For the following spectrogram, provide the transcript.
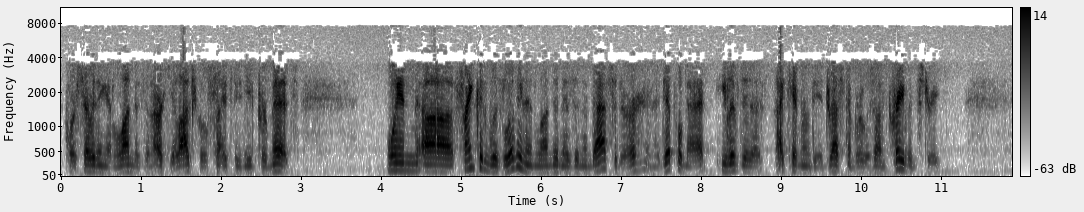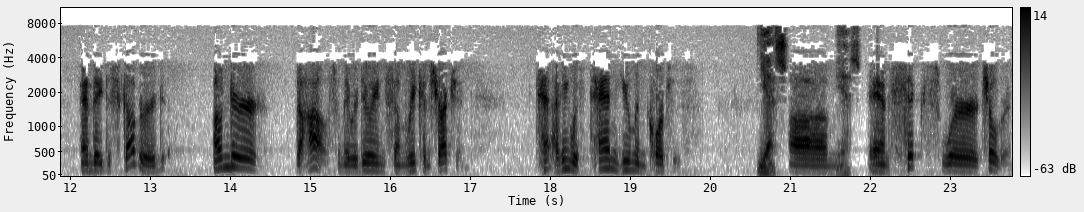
Of course, everything in London is an archaeological site, so you need permits when uh, Franklin was living in London as an ambassador and a diplomat, he lived at a, I can't remember the address number, it was on Craven Street. And they discovered under the house, when they were doing some reconstruction, ten, I think it was 10 human corpses. Yes. Um, yes. And six were children.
